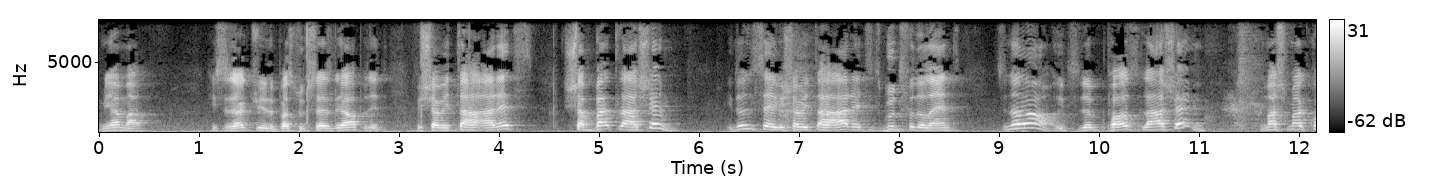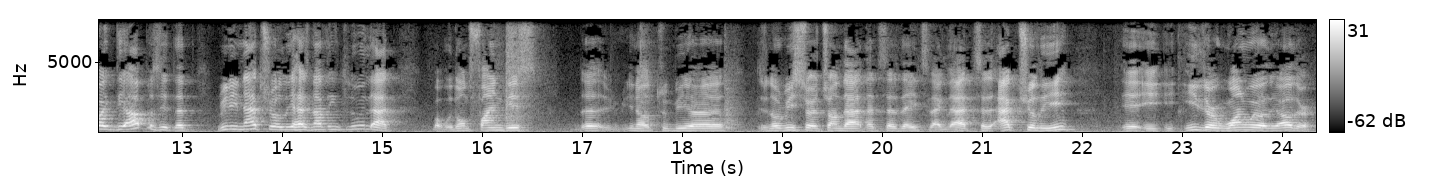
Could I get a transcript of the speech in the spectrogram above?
Miyama. He says actually the pasuk says the opposite. Haaretz Shabbat la Hashem. He doesn't say V'shavitah haaretz. It's good for the land. Says, no, no, it's the pause la Hashem. Mashma quite the opposite. That really naturally has nothing to do with that. But we don't find this, uh, you know, to be a. There's no research on that that says that it's like that. So actually, either one way or the other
